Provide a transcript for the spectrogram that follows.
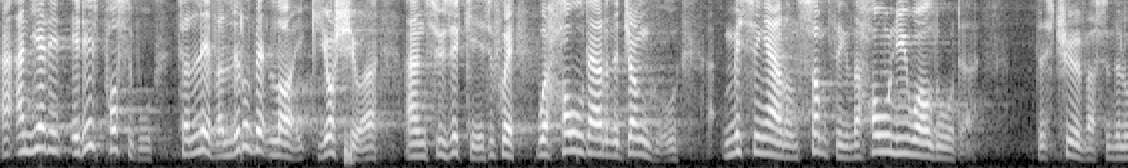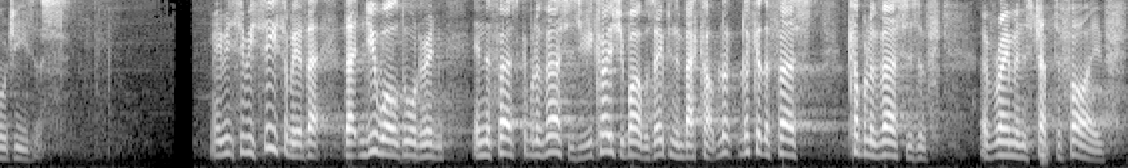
And yet, it, it is possible to live a little bit like Joshua and Suzuki, as if we're, we're holed out in the jungle, missing out on something of the whole new world order that's true of us in the Lord Jesus. Maybe see, we see something of that, that new world order in, in the first couple of verses. If you close your Bibles, open them back up, look, look at the first couple of verses of, of Romans chapter 5.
